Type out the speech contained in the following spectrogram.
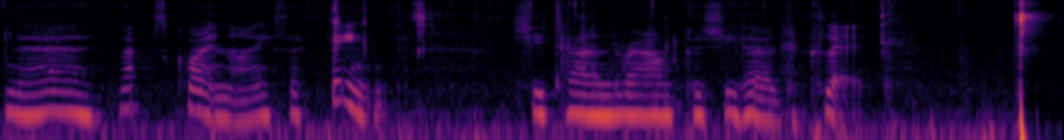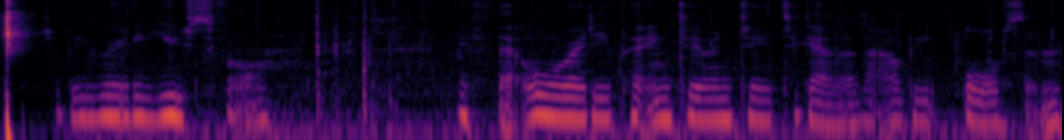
Yeah, that was quite nice. I think she turned around because she heard the click. Should be really useful if they're already putting two and two together. That'll be awesome.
